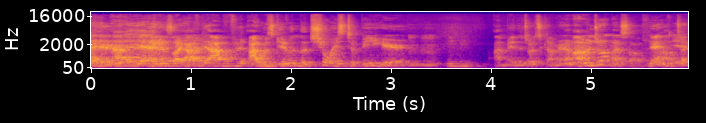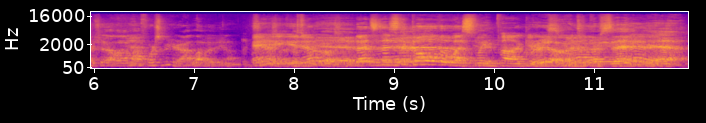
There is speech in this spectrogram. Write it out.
Yeah, it here. And it's like Yeah. I've, I've, I was given the choice to be here. Mhm. Mhm. I made the choice to come here, and I'm enjoying myself. Yeah. You know, it's Yeah. actually, I'm Yeah. not forced to be here. I love it. You know. Hey, you That's know, what it is. Yeah. that's that's the goal of the West Wing podcast. Real, you know? 100%. Yeah.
